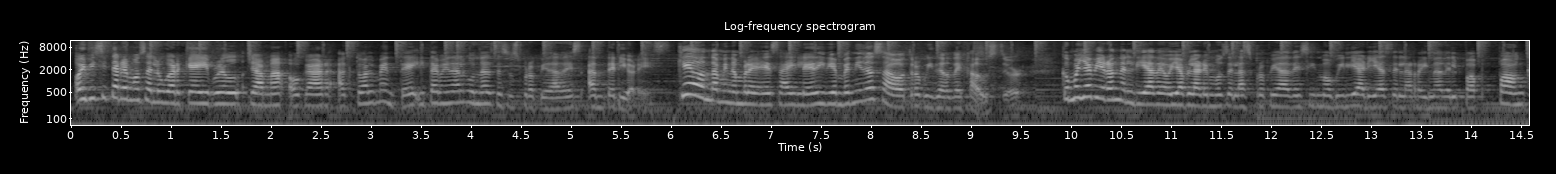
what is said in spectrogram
Hoy visitaremos el lugar que Avril llama hogar actualmente y también algunas de sus propiedades anteriores. ¿Qué onda? Mi nombre es Ailed y bienvenidos a otro video de House Tour. Como ya vieron, el día de hoy hablaremos de las propiedades inmobiliarias de la reina del pop punk,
